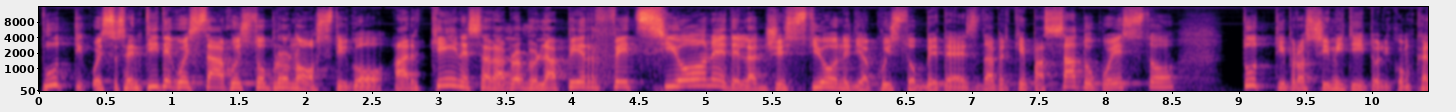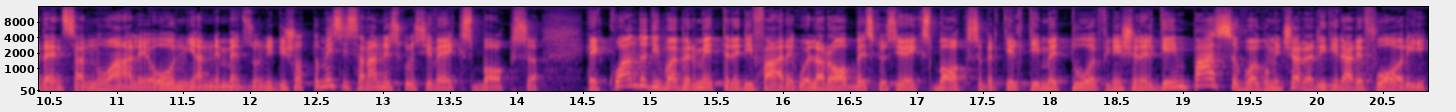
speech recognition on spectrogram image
Tutti questo, sentite questa- questo pronostico. Arcane sarà proprio la perfezione della gestione di acquisto Bethesda. Perché passato questo. Tutti i prossimi titoli con cadenza annuale ogni anno e mezzo, ogni 18 mesi saranno esclusive Xbox. E quando ti puoi permettere di fare quella roba esclusiva Xbox perché il team è tuo e finisce nel Game Pass, puoi cominciare a ritirare fuori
